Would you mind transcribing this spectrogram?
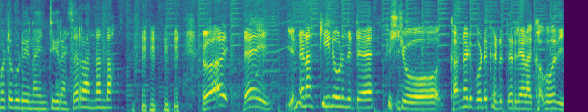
மட்டும் கொடு நான் இஞ்சிக்கிறேன். சரிடா அந்தாந்தா ஓய் டேய் என்னடா கீழே விழுந்துட்ட? ஐயோ கண்ணாடி போட்டு கண்டு தெரியலையாடா கபோதி.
